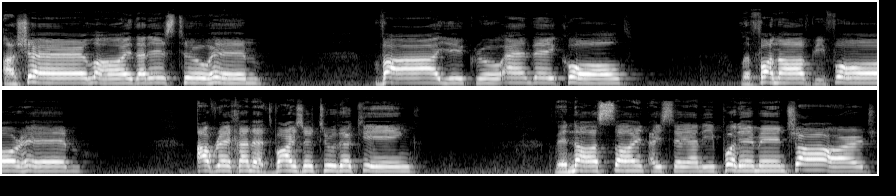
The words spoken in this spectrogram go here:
Asher Loi, that is to him. Vayikru, and they called. Lefanav before him. Avrech, an advisor to the king. Vinasain, I say, and he put him in charge.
